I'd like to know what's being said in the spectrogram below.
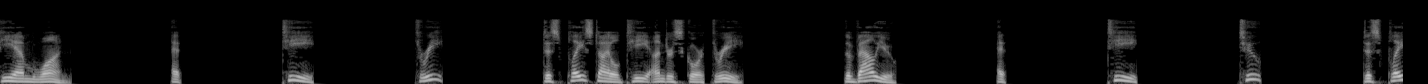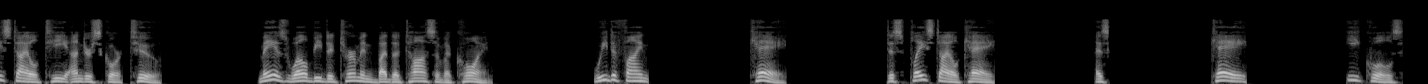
pm1 at t 3 display style t underscore 3 the value t 2 display style t underscore 2 may as well be determined by the toss of a coin. We define k display style k as k equals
